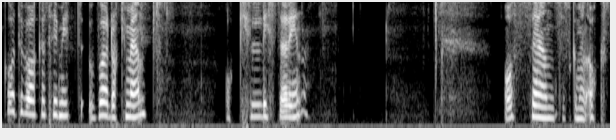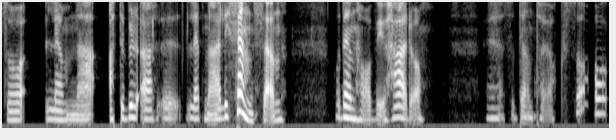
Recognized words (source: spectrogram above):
Gå tillbaka till mitt Word-dokument och klistrar in. Och sen så ska man också lämna, äh, lämna licensen. Och den har vi ju här då. Eh, så den tar jag också och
